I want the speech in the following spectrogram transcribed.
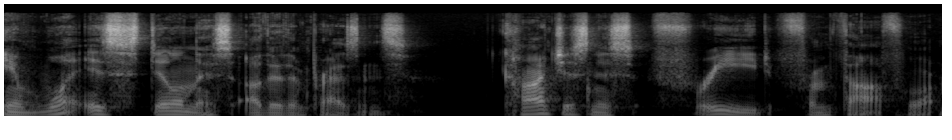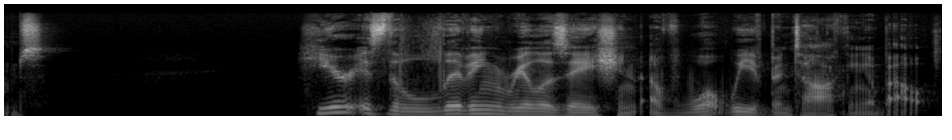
And what is stillness other than presence? Consciousness freed from thought forms. Here is the living realization of what we've been talking about.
